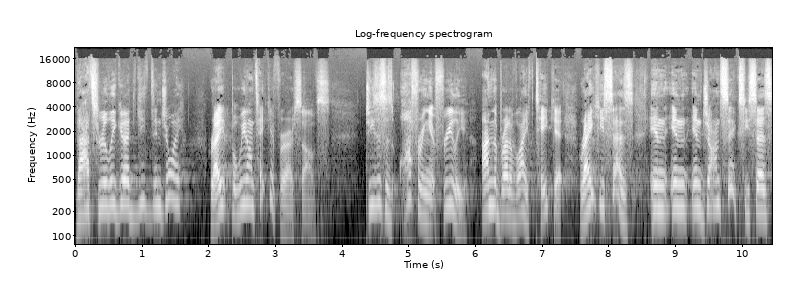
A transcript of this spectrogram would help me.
That's really good. You enjoy, right? But we don't take it for ourselves. Jesus is offering it freely. I'm the bread of life. Take it, right? He says in, in, in John 6, he says,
